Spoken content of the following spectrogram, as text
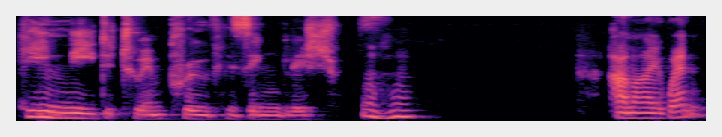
he needed to improve his English. Mm-hmm. And I went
